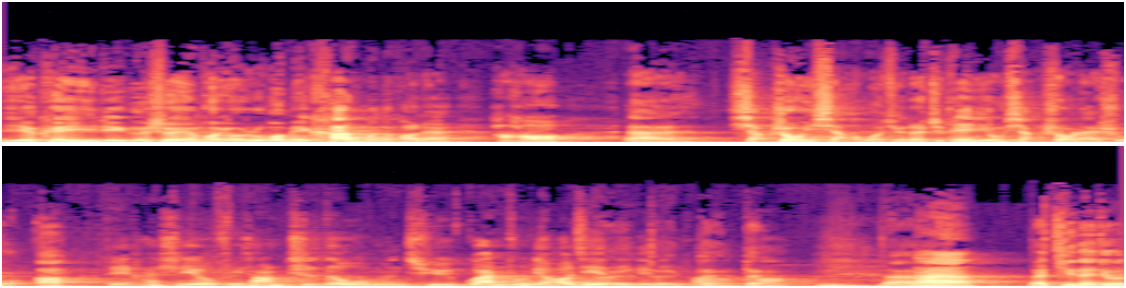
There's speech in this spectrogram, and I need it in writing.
也可以这个社员朋友，如果没看过的话呢，好好呃享受一下，我觉得这可以用享受来说啊，对，还是有非常值得我们去关注了解的一个地方对对对啊。嗯，那那那今天就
